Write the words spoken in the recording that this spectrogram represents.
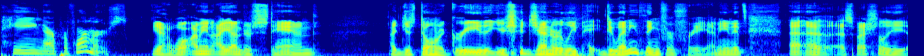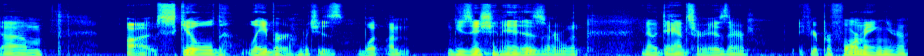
paying our performers. Yeah, well, I mean, I understand. I just don't agree that you should generally pay, do anything for free. I mean, it's uh, uh, especially um, uh, skilled labor, which is what a musician is, or what you know a dancer is. They're if you're performing, you're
